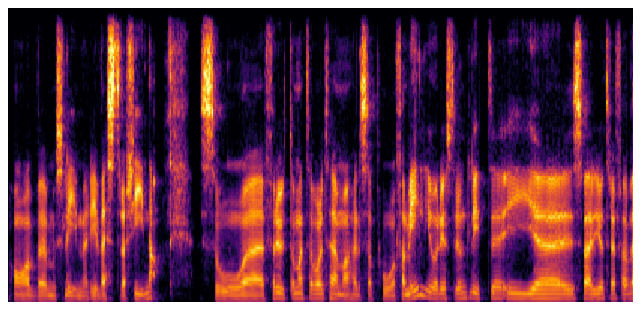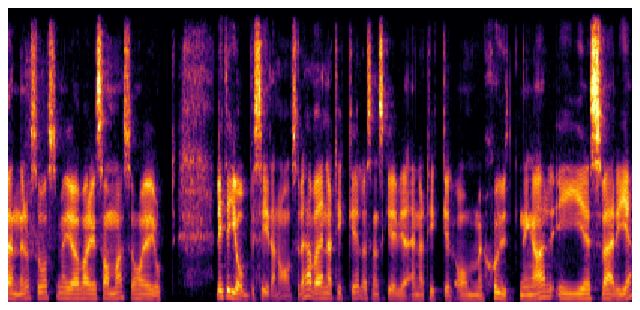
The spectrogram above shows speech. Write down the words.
av eh, muslimer i västra Kina. Så förutom att jag varit hemma och hälsat på familj och rest runt lite i Sverige och träffat vänner och så som jag gör varje sommar så har jag gjort lite jobb vid sidan av. Så det här var en artikel och sen skrev jag en artikel om skjutningar i Sverige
